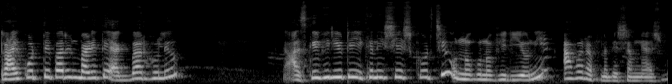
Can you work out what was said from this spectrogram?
ট্রাই করতে পারেন বাড়িতে একবার হলেও। আজকের ভিডিওটি এখানেই শেষ করছি। অন্য কোনো ভিডিও নিয়ে আবার আপনাদের সামনে আসব।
